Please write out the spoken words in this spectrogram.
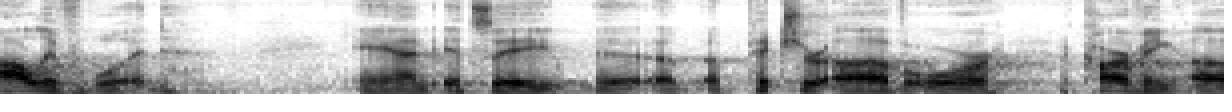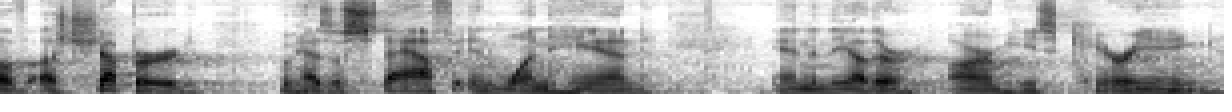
olive wood. And it's a, a, a picture of or a carving of a shepherd who has a staff in one hand and in the other arm, he's carrying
